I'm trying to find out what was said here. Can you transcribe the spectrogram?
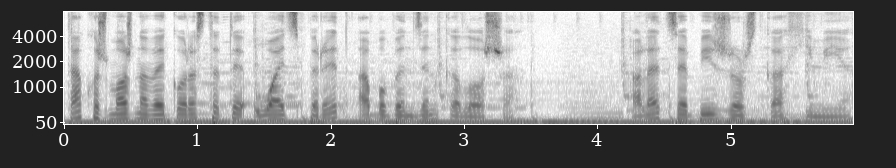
Також можна використати White Spirit або бензин калоша, але це більш жорстка хімія.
